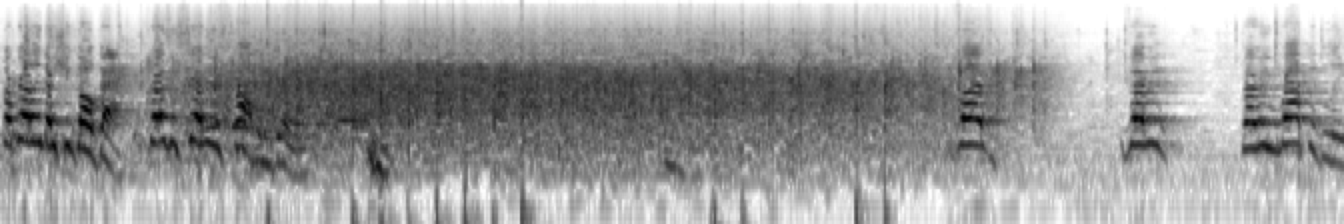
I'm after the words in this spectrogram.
but really they should go back. There's a serious problem there. But very, very rapidly,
